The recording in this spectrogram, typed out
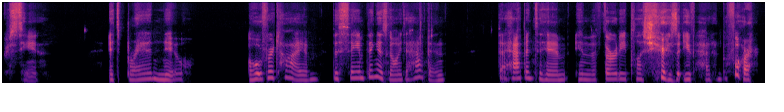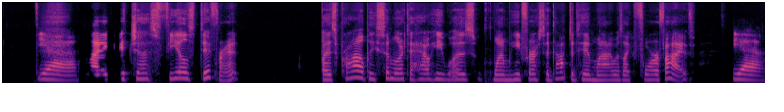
Christine, it's brand new. Over time, the same thing is going to happen that happened to him in the 30 plus years that you've had him before. Yeah. Like, it just feels different, but it's probably similar to how he was when we first adopted him when I was like four or five. Yeah.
